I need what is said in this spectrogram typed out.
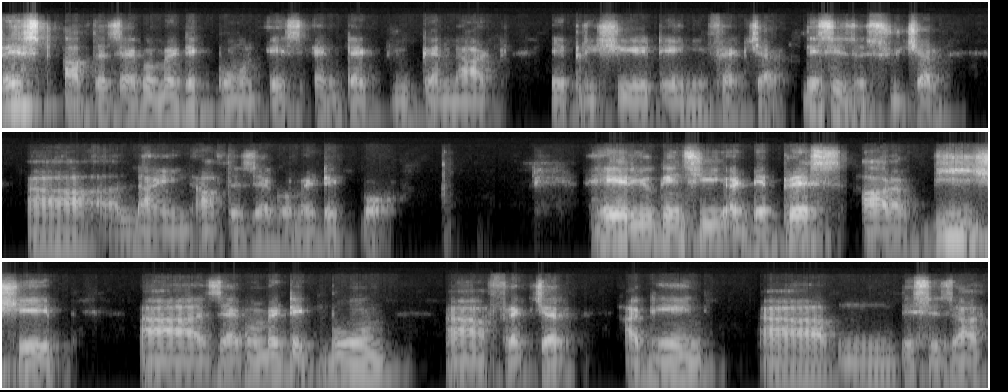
rest of the zygomatic bone is intact. You cannot appreciate any fracture. This is a suture uh, line of the zygomatic bone. Here you can see a depressed or a V-shaped uh, zygomatic bone fracture. Again, this is a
